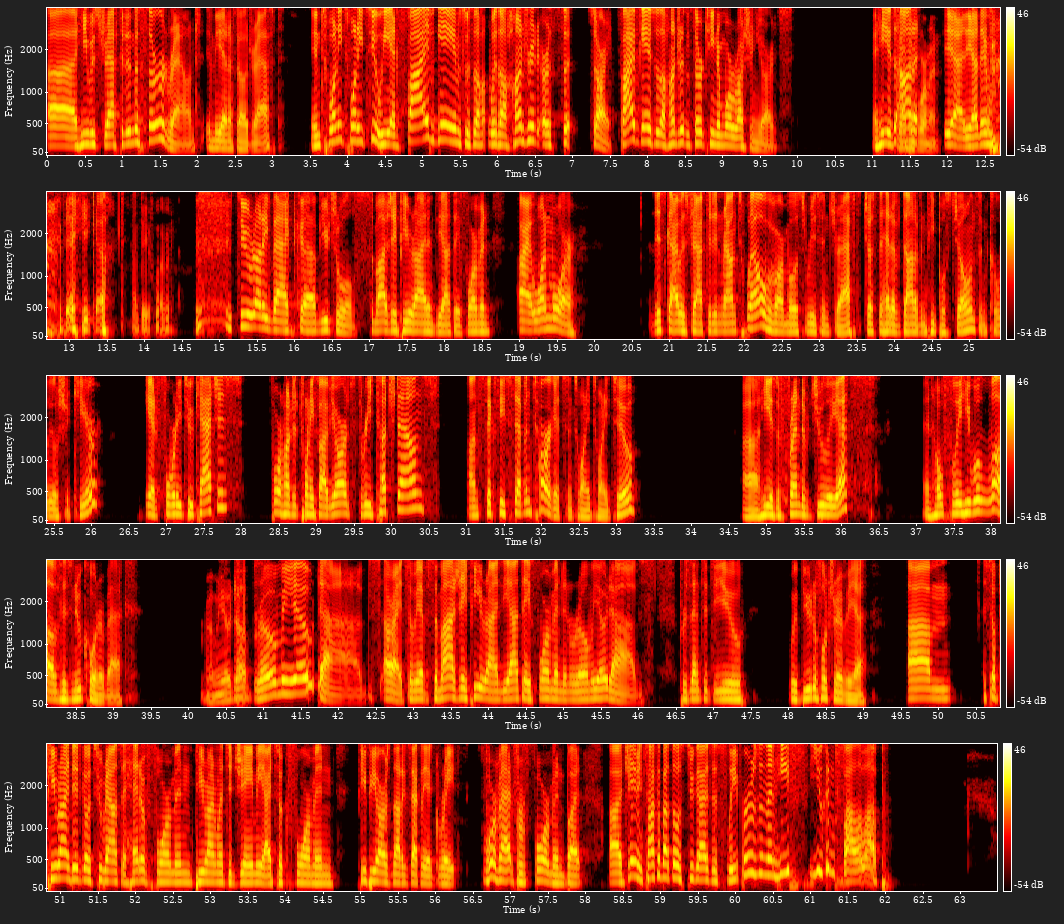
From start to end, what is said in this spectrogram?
Uh, he was drafted in the third round in the NFL draft. In 2022, he had five games with a, with a hundred or th- sorry, five games with 113 or more rushing yards, and he is D'Onta on. a- Foreman. Yeah, yeah. They, there you go, D'Onta Foreman. Two running back uh, mutuals, Samaje Perine and D'Onta Foreman. All right, one more. This guy was drafted in round 12 of our most recent draft, just ahead of Donovan Peoples Jones and Khalil Shakir. He had 42 catches, 425 yards, three touchdowns on 67 targets in 2022. Uh, he is a friend of Juliet's, and hopefully he will love his new quarterback. Romeo Doubs. Romeo Doubs. All right, so we have Samaje Perine, D'Onta Foreman, and Romeo Doubs presented to you with beautiful trivia. Um, so Ryan did go two rounds ahead of Foreman. Perine went to Jamey. I took Foreman. PPR is not exactly a great format for Foreman, but uh, Jamey, talk about those two guys as sleepers, and then Heath, you can follow up.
